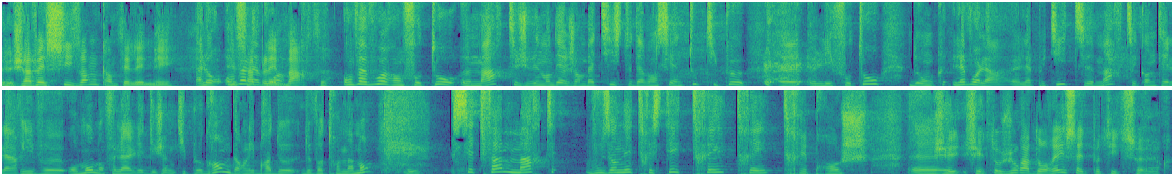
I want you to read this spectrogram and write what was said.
Euh, j'avais 6 ans quand elle est née. Alors, on elle s'appelait Marthe. On va voir en photo euh, Marthe. Je vais demander à Jean-Baptiste d'avancer un tout petit peu euh, les photos. Donc, la voilà, la petite Marthe, quand elle arrive au monde, enfin là, elle est déjà un petit peu grande dans les bras de, votre maman. Cette femme, Marthe, vous en êtes resté très, très, très proche. Euh, j'ai toujours adoré cette petite sœur.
